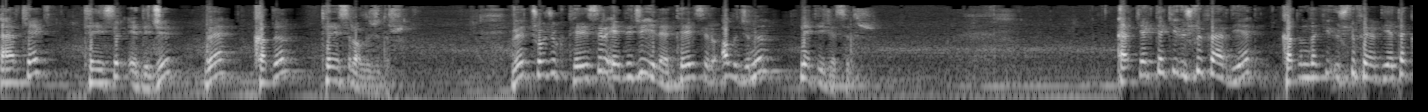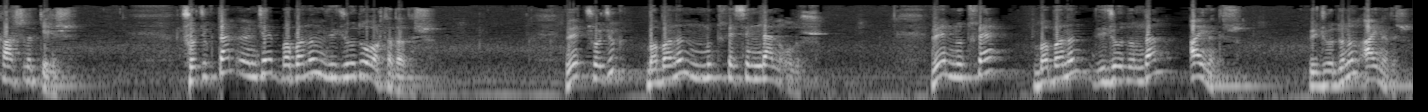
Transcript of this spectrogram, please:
erkek tesir edici ve kadın tesir alıcıdır. Ve çocuk tesir edici ile tesir alıcının neticesidir. Erkekteki üçlü ferdiyet kadındaki üçlü ferdiyete karşılık gelir. Çocuktan önce babanın vücudu ortadadır. Ve çocuk babanın nutfesinden olur. Ve nutfe babanın vücudundan aynıdır. Vücudunun aynıdır.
